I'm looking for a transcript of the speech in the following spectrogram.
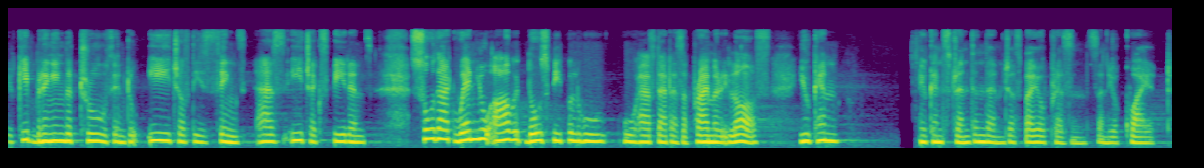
You keep bringing the truth into each of these things as each experience, so that when you are with those people who, who have that as a primary loss, you can you can strengthen them just by your presence and your quiet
